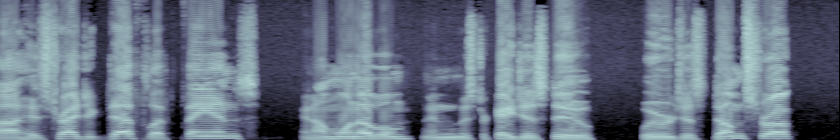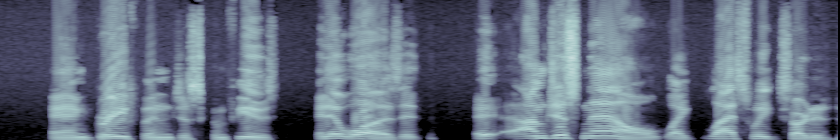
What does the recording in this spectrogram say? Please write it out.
Uh, his tragic death left fans, and I'm one of them, and Mr. Cage is too. We were just dumbstruck and grief and just confused. And it was. It, it. I'm just now, like last week, started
